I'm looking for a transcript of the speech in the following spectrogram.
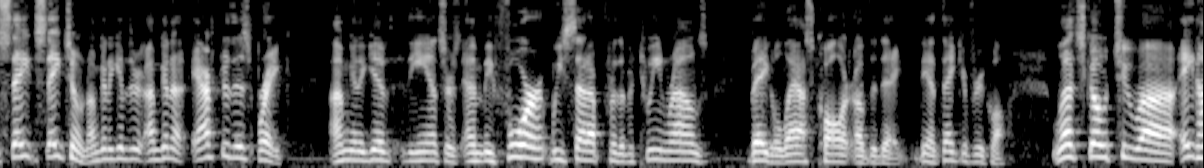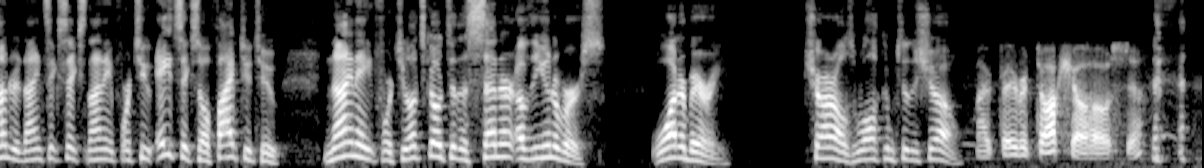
stay stay tuned. I'm going to give the, I'm going to after this break. I'm going to give the answers. And before we set up for the between rounds bagel, last caller of the day. Dan, thank you for your call. Let's go to uh, 800 966 9842 860 522 9842. Let's go to the center of the universe, Waterbury. Charles, welcome to the show. My favorite talk show host. Yeah?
